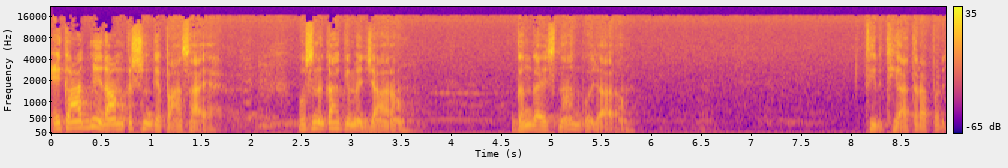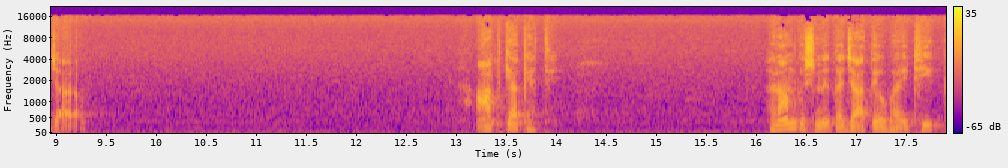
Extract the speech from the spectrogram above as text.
एक आदमी रामकृष्ण के पास आया। उसने कहा कि मैं जा रहा हूँ, गंगा स्नान को जा रहा हूँ तीर्थ यात्रा पर जा रहा हूँ। आप क्या कहते? रामकृष्ण ने कहा, जाते हो भाई, ठीक,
